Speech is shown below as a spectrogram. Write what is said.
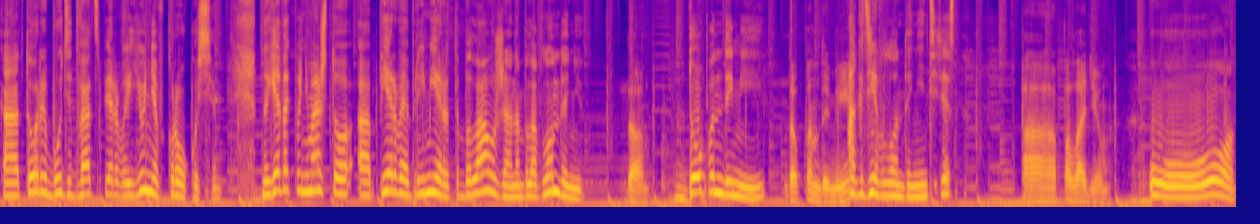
который будет 21 июня в Крокусе. Но я так понимаю, что а, первая премьера-то была уже, она была в Лондоне Да. до пандемии. До пандемии. А где в Лондоне, интересно? А Палладиум О,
